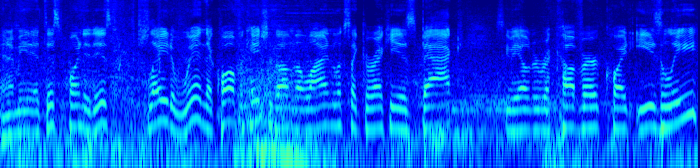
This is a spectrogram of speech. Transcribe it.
And I mean, at this point, it is play to win. Their qualifications on the line. Looks like Gorecki is back. He's gonna be able to recover quite easily.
